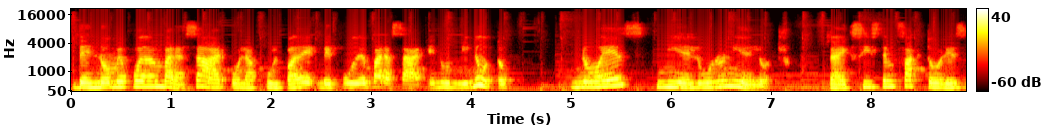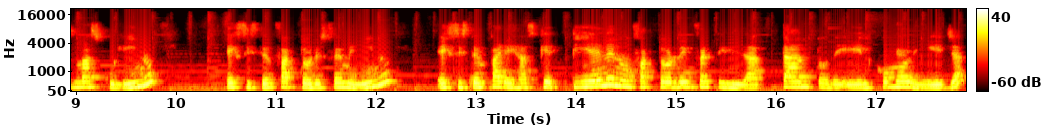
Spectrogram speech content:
de no me puedo embarazar o la culpa de me pude embarazar en un minuto no es ni del uno ni del otro. O sea, existen factores masculinos, existen factores femeninos, existen parejas que tienen un factor de infertilidad tanto de él como de ella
